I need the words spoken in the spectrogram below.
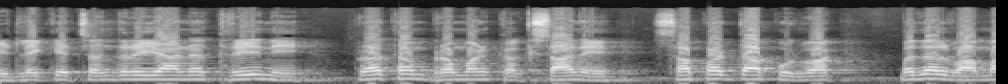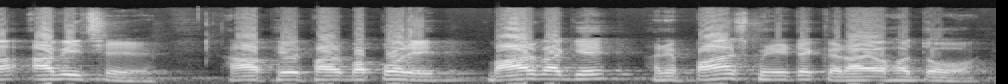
એટલે કે ચંદ્રયાન થ્રીની પ્રથમ ભ્રમણ કક્ષાને સફળતાપૂર્વક બદલવામાં આવી છે. આ ફેરફાર બપોરે બાર વાગે અને પાંચ મિનિટે કરાયો હતો.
